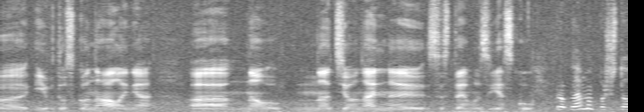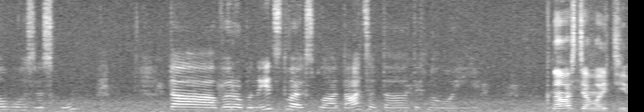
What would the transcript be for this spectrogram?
е, і вдосконалення е, нау- національної системи зв'язку. проблеми поштового зв'язку та виробництво, експлуатація та технології. К новостям IT.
